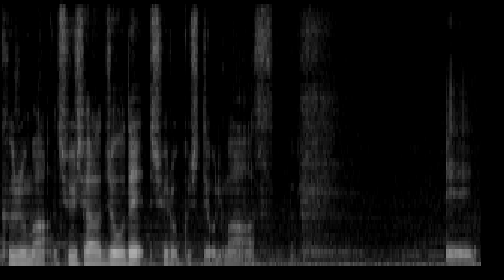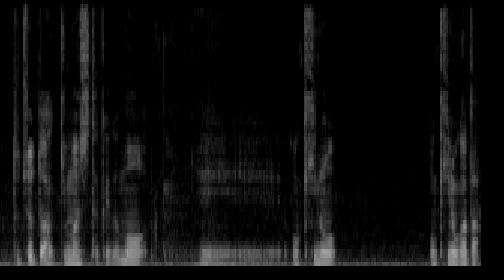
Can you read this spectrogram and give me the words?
車、駐車場で収録しております。えーっと、ちょっと飽きましたけども、えーおきの、おきの方、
